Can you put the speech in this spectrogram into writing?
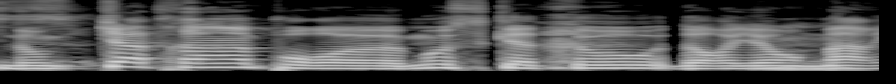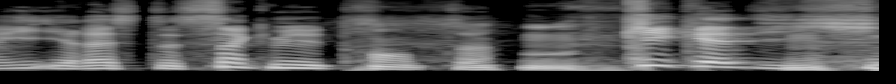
Donc 4 à 1 pour euh, Moscato, Dorian, Marie. Il reste 5 minutes 30. Qui qu'a dit?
